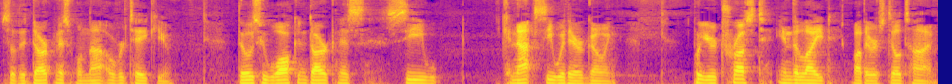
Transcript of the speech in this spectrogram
so the darkness will not overtake you. Those who walk in darkness see cannot see where they are going. Put your trust in the light while there is still time.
